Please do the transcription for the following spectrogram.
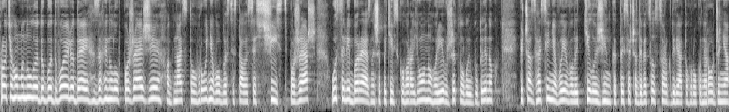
Протягом минулої доби двоє людей загинуло в пожежі. 11 грудня в області сталося шість пожеж. У селі Березне Шепетівського району горів житловий будинок. Під час гасіння виявили тіло жінки 1949 року народження.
